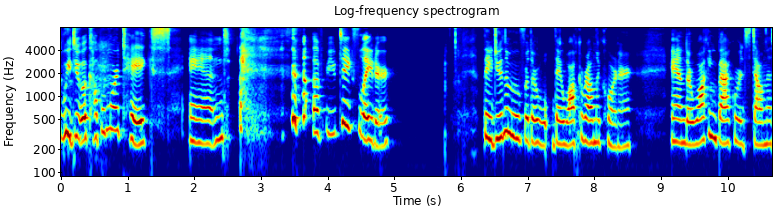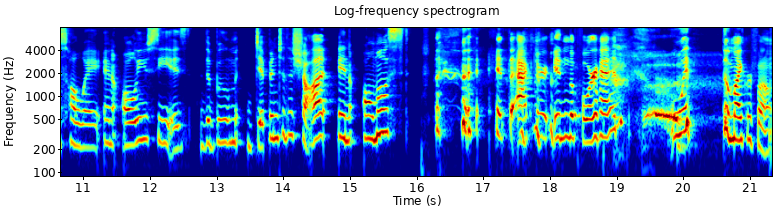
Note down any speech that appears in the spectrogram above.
We do a couple more takes and a few takes later they do the move where they they walk around the corner and they're walking backwards down this hallway and all you see is the boom dip into the shot and almost hit the actor in the forehead with the microphone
